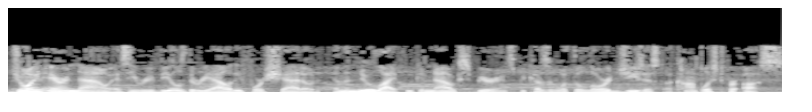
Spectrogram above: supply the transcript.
Join Aaron now as he reveals the reality foreshadowed and the new life we can now experience because of what the Lord Jesus accomplished for us.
